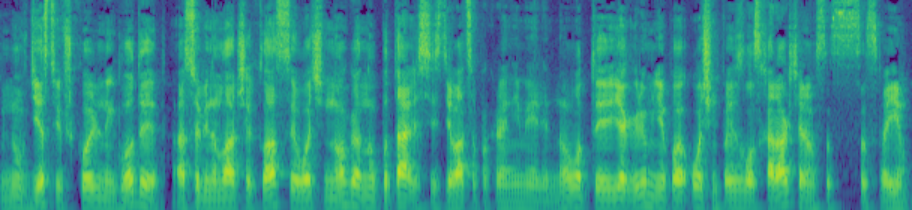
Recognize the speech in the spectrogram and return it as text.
ну, в детстве, в школьные годы, особенно младшие классы, очень много, ну, пытались издеваться, по крайней мере. Но вот э, я говорю, мне очень повезло с характером, со, со своим.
